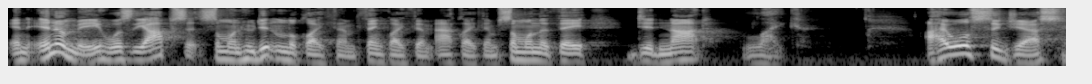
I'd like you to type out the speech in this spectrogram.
An enemy was the opposite someone who didn't look like them, think like them, act like them, someone that they did not like. I will suggest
